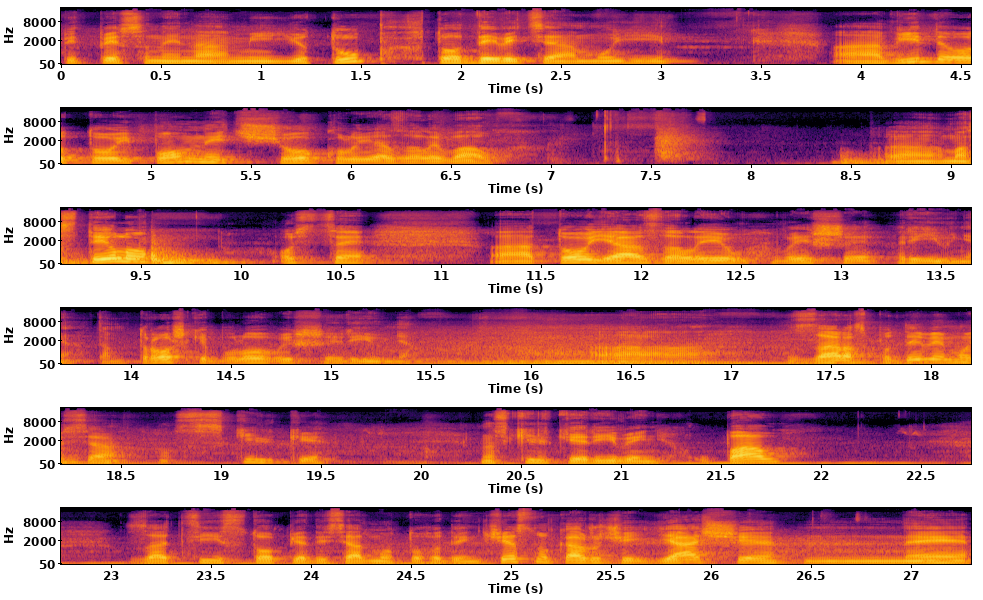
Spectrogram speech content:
Підписаний на мій YouTube, хто дивиться мої а, відео, той помнить, що коли я заливав а, мастило ось це, а, то я залив вище рівня. Там трошки було вище рівня. А, зараз подивимося, скільки, наскільки рівень упав за ці 150 мотогодин. Чесно кажучи, я ще не,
